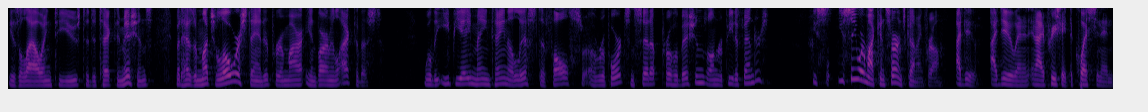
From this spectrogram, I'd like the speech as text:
is allowing to use to detect emissions, but has a much lower standard for environmental activists? Will the EPA maintain a list of false uh, reports and set up prohibitions on repeat offenders? You, s- you see where my concern's coming from. I do. I do. And, and I appreciate the question. And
